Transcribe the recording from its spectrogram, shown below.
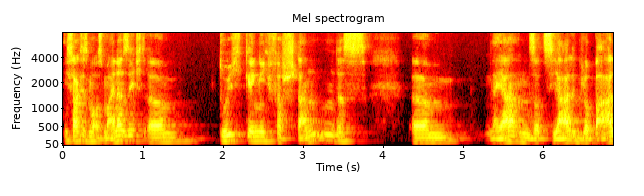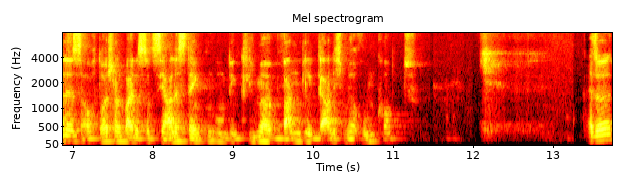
ich sage jetzt mal aus meiner Sicht, ähm, durchgängig verstanden, dass ähm, naja, ein soziales, globales, auch deutschlandweites soziales Denken um den Klimawandel gar nicht mehr rumkommt? Also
